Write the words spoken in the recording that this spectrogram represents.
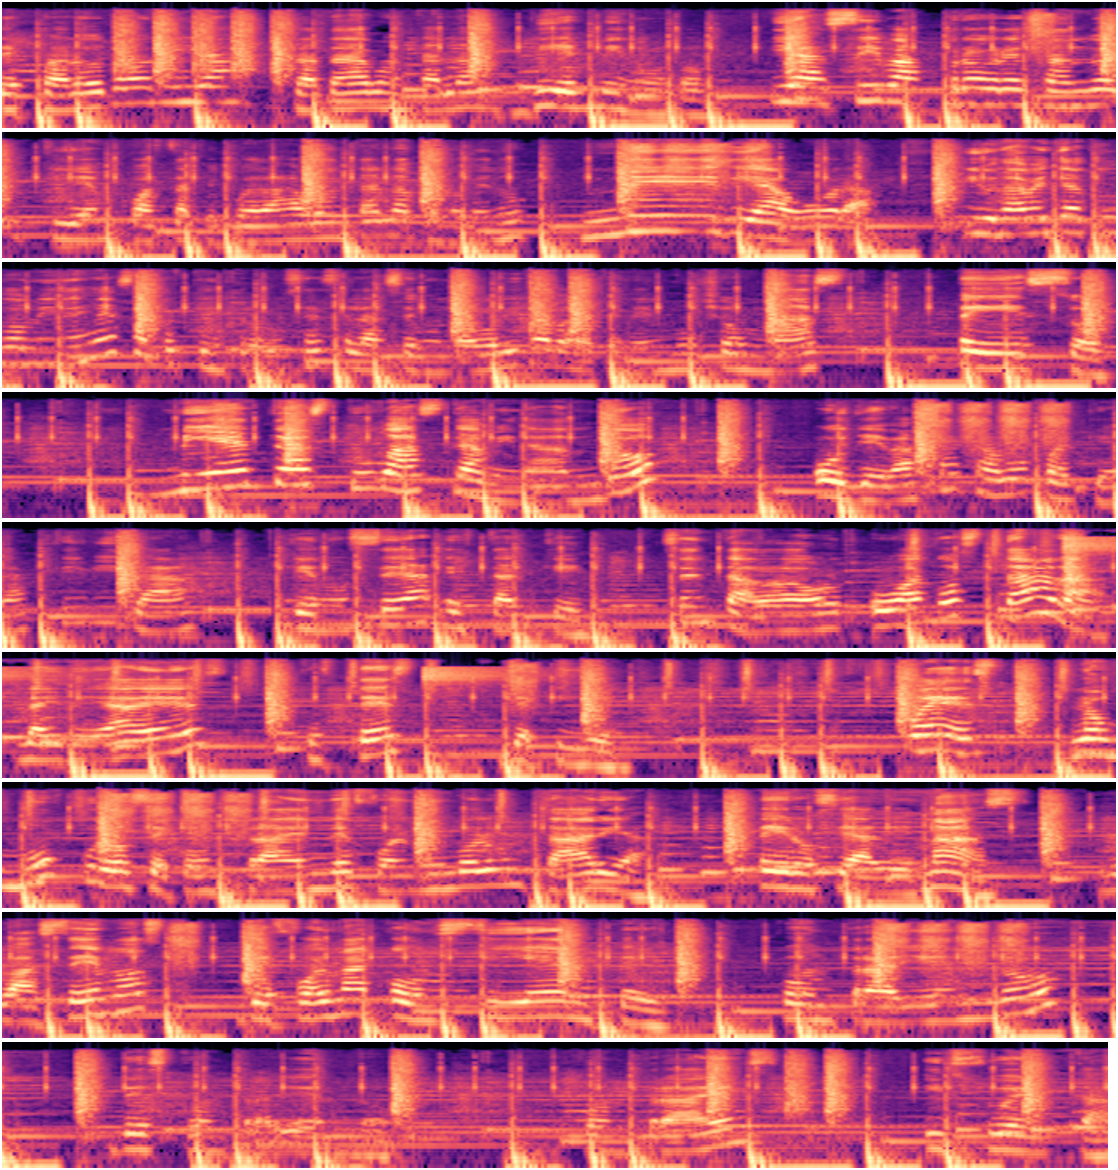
Después al otro día, trata de aguantarla 10 minutos. Y así vas progresando el tiempo hasta que puedas aguantarla por lo menos media hora. Y una vez ya tú domines esa, pues te introduces la segunda bolita para tener mucho más peso. Mientras tú vas caminando o llevas a cabo cualquier actividad que no sea estar sentada o acostada. La idea es que estés de pie. Pues los músculos se contraen de forma involuntaria, pero si además lo hacemos de forma consciente, contrayendo, descontrayendo, contraes y suelta.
